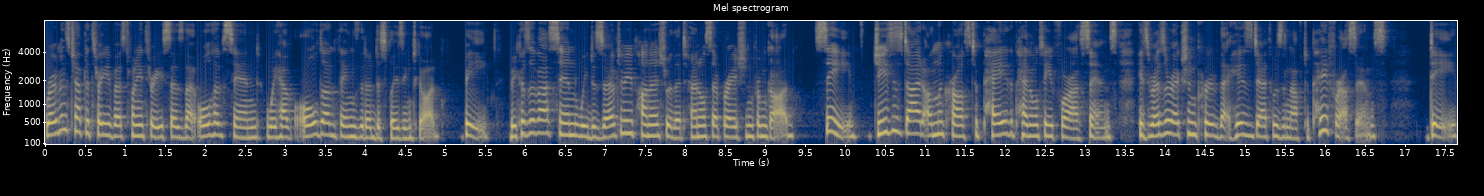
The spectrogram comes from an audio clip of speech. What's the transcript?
Romans chapter 3 verse 23 says that all have sinned, we have all done things that are displeasing to God. B. Because of our sin, we deserve to be punished with eternal separation from God. C. Jesus died on the cross to pay the penalty for our sins. His resurrection proved that his death was enough to pay for our sins. D.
